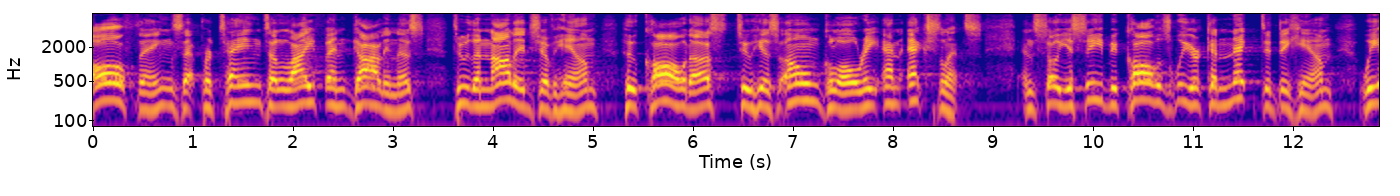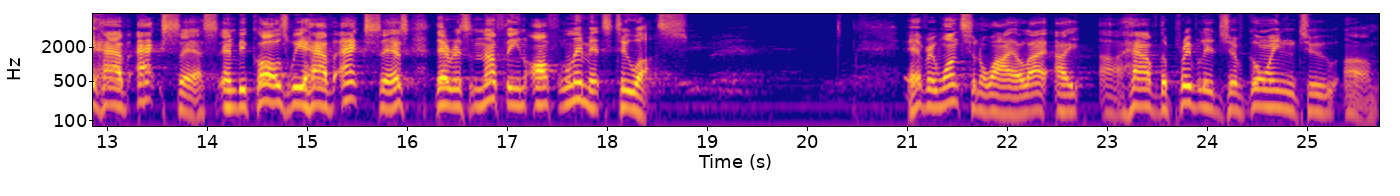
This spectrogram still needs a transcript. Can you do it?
all things that pertain to life and godliness through the knowledge of him who called us to his own glory and excellence. And so you see, because we are connected to Him, we have access. And because we have access, there is nothing off limits to us every once in a while, I, I uh, have the privilege of going to um,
